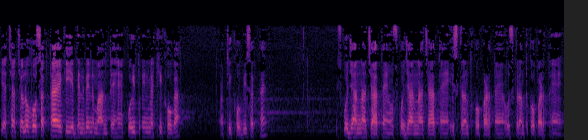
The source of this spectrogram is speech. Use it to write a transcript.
कि अच्छा चलो, हो सकता है कि ये भिन्न भिन्न मानते हैं, कोई तो इनमें ठीक होगा, और ठीक हो भी सकता है। इसको जानना चाहते हैं, उसको जानना चाहते हैं, इस ग्रंथ को पढ़ते हैं, उस ग्रंथ को पढ़ते हैं।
